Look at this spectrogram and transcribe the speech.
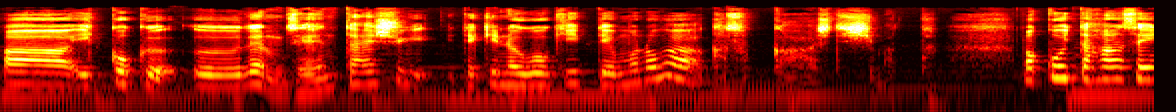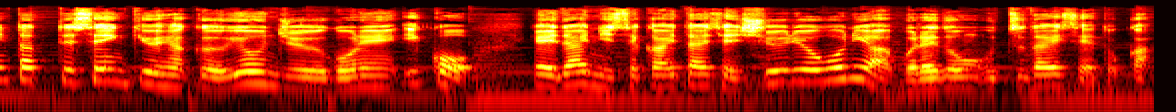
あ一国での全体主義的な動きっていうものが加速化してしまった。まあ、こういった反省に立って1945年以降、第二次世界大戦終了後にはブレドンウッズ大政とか、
